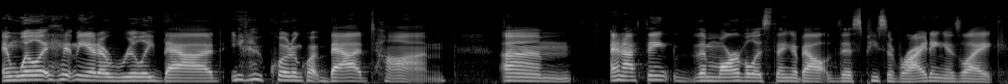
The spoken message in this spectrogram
and will it hit me at a really bad, you know, quote unquote bad time? Um, and I think the marvelous thing about this piece of writing is like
